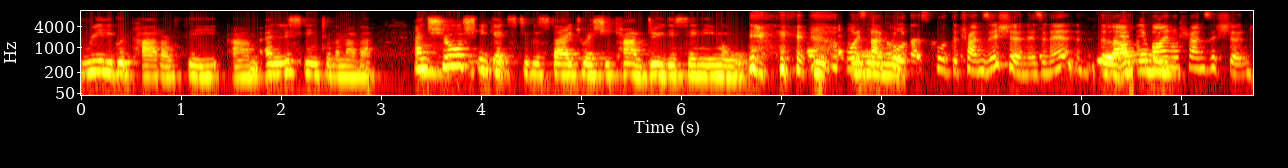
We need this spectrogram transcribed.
really good part of the um, and listening to the mother. And mm. sure, she gets to the stage where she can't do this anymore. What's that called? That's called the transition, isn't it? The, yeah, last, the final we, transition.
